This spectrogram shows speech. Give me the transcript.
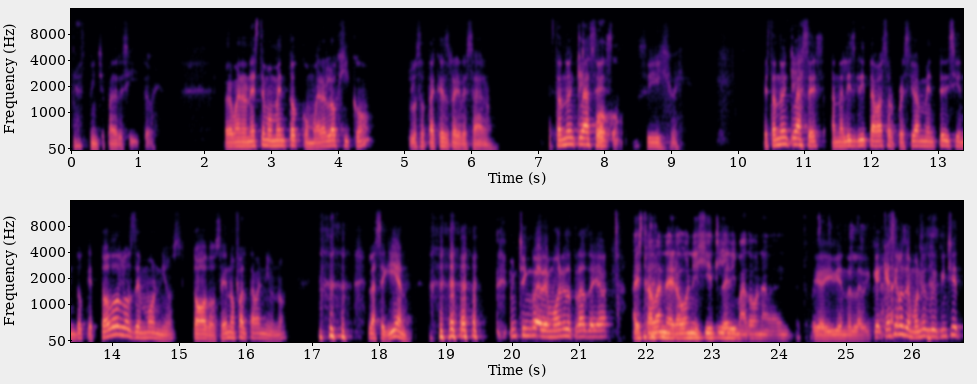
Es pinche padrecito, güey. Pero bueno, en este momento, como era lógico, los ataques regresaron. Estando en clases, sí, güey. Estando en clases, Annalise gritaba sorpresivamente diciendo que todos los demonios, todos, ¿eh? No faltaba ni uno, la seguían. Un chingo de demonios atrás de ella. Ahí estaban Nerón y Hitler y Madonna. güey. Y ahí viéndola, güey. ¿Qué, qué hacían los demonios, güey? Pinche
